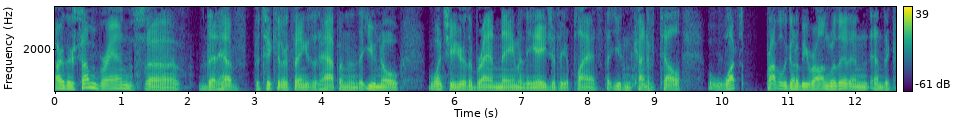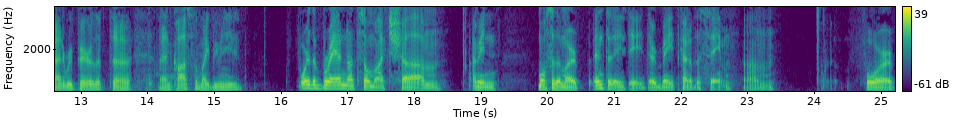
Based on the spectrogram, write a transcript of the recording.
Are there some brands uh, that have particular things that happen and that you know once you hear the brand name and the age of the appliance that you can kind of tell what's probably going to be wrong with it and, and the kind of repair that uh, and cost that might be needed? For the brand, not so much. Um, I mean, most of them are in today's day they're made kind of the same. Um, for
